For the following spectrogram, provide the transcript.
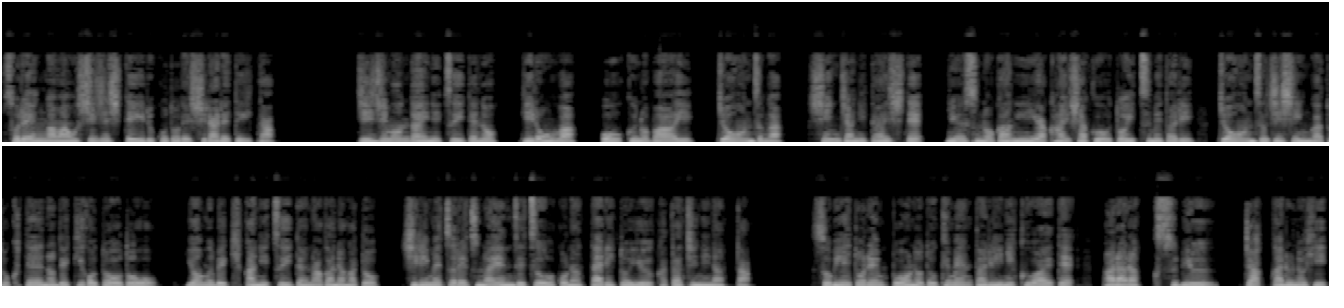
ソ連側を支持していることで知られていた。時事問題についての議論は多くの場合、ジョーンズが信者に対してニュースの含意や解釈を問い詰めたり、ジョーンズ自身が特定の出来事をどう読むべきかについて長々と尻滅裂な演説を行ったりという形になった。ソビエト連邦のドキュメンタリーに加えて、パララックスビュー、ジャッカルの日、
